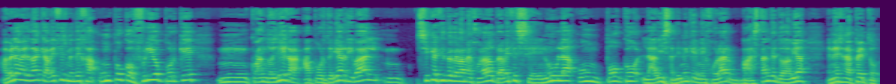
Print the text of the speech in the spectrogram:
a ver la verdad, que a veces me deja un poco frío porque cuando llega a portería rival, mmm, sí que es cierto que lo ha mejorado, pero a veces se nubla un poco la vista. Tiene que mejorar bastante todavía en ese aspecto.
